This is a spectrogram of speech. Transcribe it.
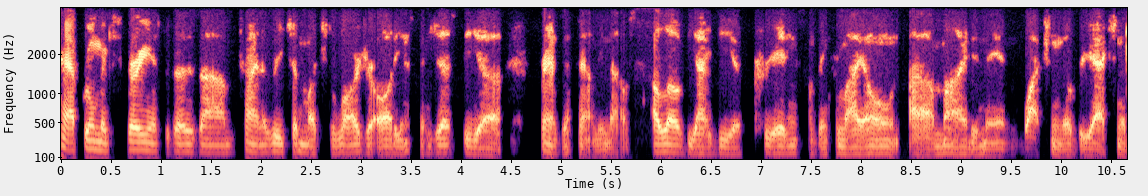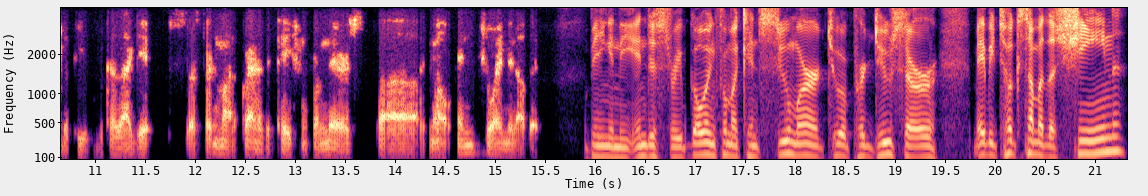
tap room experience because I'm trying to reach a much larger audience than just the uh, friends and family now. I love the idea of creating something from my own uh, mind and then watching the reaction of the people because I get a certain amount of gratification from their uh, you know enjoyment of it being in the industry, going from a consumer to a producer, maybe took some of the sheen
